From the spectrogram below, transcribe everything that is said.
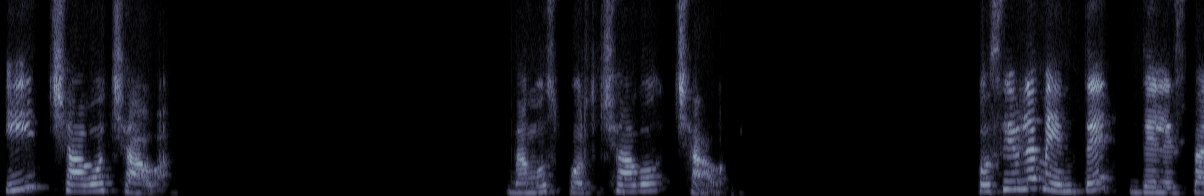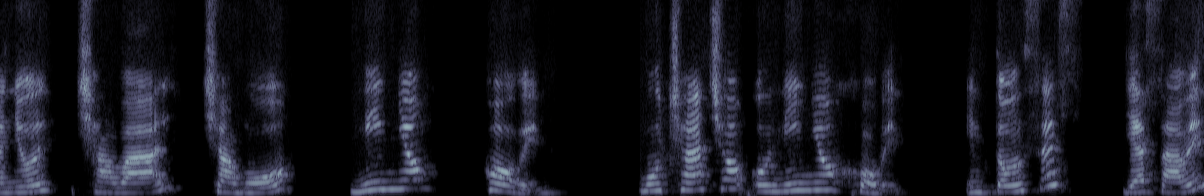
y chavo chava. Vamos por chavo chava. Posiblemente del español chaval, chavo, niño, joven, muchacho o niño joven. Entonces, ya saben,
